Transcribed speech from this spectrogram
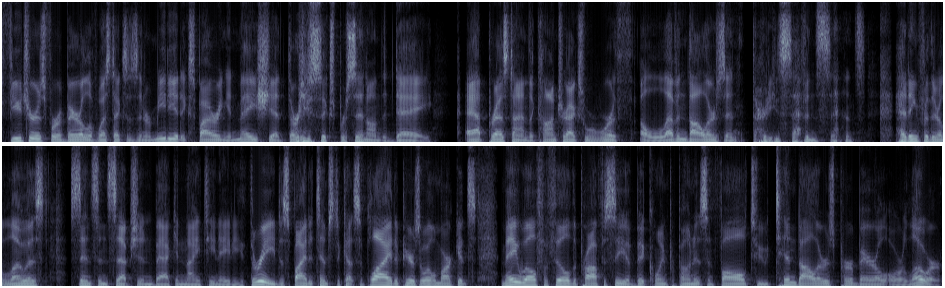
Futures for a barrel of West Texas Intermediate expiring in May shed 36% on the day. At press time, the contracts were worth $11.37, heading for their lowest since inception back in 1983. Despite attempts to cut supply, it appears oil markets may well fulfill the prophecy of Bitcoin proponents and fall to $10 per barrel or lower.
